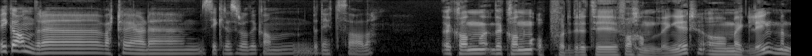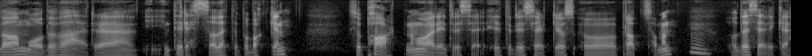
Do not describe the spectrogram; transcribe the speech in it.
Hvilke andre verktøy er det Sikkerhetsrådet kan benytte seg av, da? Det kan, det kan, oppfordre til forhandlinger og megling, men da må det være interesse av dette på bakken. Så partene må være interessert, interessert i å, å, prate sammen, mm. og det ser vi ikke.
